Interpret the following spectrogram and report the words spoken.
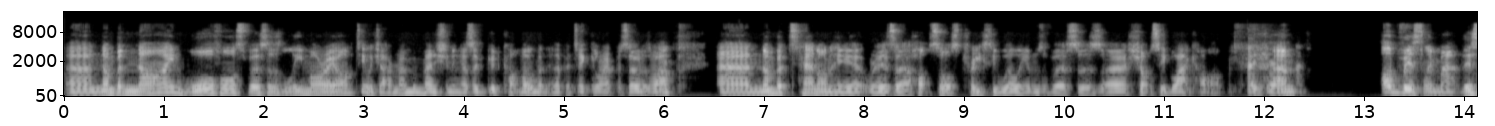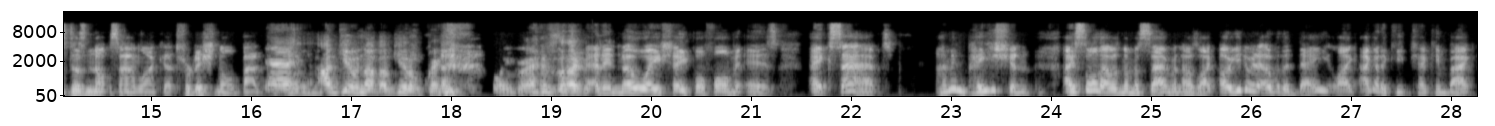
Uh, number nine, Warhorse versus Lee Moriarty, which I remember mentioning as a good cop moment in a particular episode as well. And number 10 on here is uh, Hot Sauce Tracy Williams versus uh, Shotzi Blackheart. Okay. Um, obviously, Matt, this does not sound like a traditional bad yeah. I've given up. I've given up questions at point, Graham. So and in no way, shape, or form it is, except I'm impatient. I saw that was number seven. I was like, oh, you're doing it over the day? Like, I got to keep checking back.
